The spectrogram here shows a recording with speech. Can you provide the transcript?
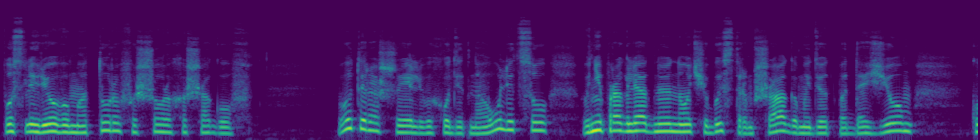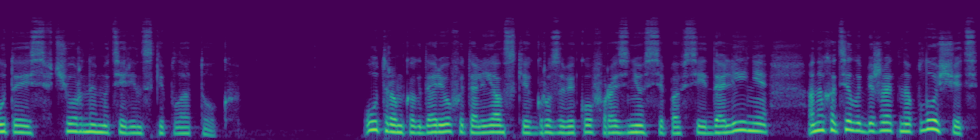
после рева моторов и шороха шагов. Вот и Рошель выходит на улицу в непроглядную ночь и быстрым шагом идет под дождем, кутаясь в черный материнский платок. Утром, когда рев итальянских грузовиков разнесся по всей долине, она хотела бежать на площадь,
